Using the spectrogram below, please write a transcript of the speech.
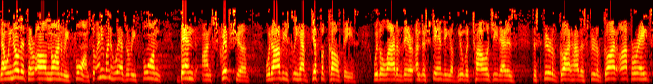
Now, we know that they're all non reformed, so anyone who has a reformed bend on Scripture would obviously have difficulties with a lot of their understanding of pneumatology, that is, the Spirit of God, how the Spirit of God operates,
